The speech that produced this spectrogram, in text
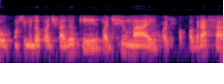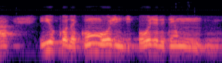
o consumidor pode fazer o quê? Ele pode filmar, ele pode fotografar. E o Codecom, hoje, hoje ele tem um,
